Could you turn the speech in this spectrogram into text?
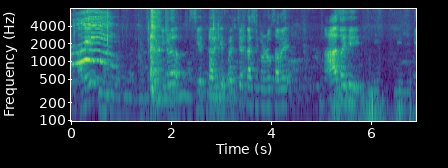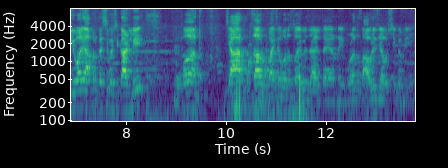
आणि इकडं शेतकऱ्यांची प्रचंड अशी पिळवणूक चालू आहे. आजही दिवाळी आपण कशी कशी काढली पण चार हजार रुपयाच्या वर सोयाबीन जायला तयार नाही. मुळातच आवरेज यावर्षी कमी आहे.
